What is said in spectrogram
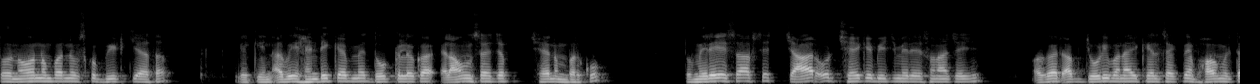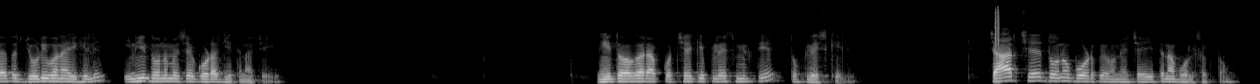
तो नौ नंबर ने उसको बीट किया था। लेकिन अभी हैंडीकैप में दो किलो का अलाउंस है जब छः नंबर को तो मेरे हिसाब से चार और छः के बीच में रेस होना चाहिए। अगर आप जोड़ी बनाई खेल सकते हैं, भाव मिलता है तो जोड़ी बनाई खेलिए इन्हीं दोनों में से घोड़ा जीतना चाहिए। नहीं तो अगर आपको छः की प्लेस मिलती है तो प्लेस के लिए। चार छः दोनों बोर्ड पे होने चाहिए, इतना बोल सकता हूँ।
